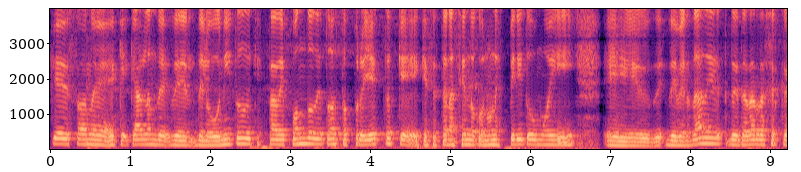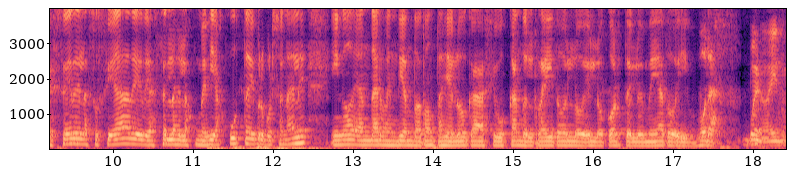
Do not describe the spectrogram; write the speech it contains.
que son, eh, que, que hablan de, de- de lo bonito que está de fondo de todos estos proyectos que, que se están haciendo con un espíritu muy eh, de, de verdad, de, de tratar de hacer crecer en la sociedad, de, de hacerlas en las medidas justas y proporcionales, y no de andar vendiendo a tontas y a locas y buscando el rédito en lo, en lo corto, en lo inmediato y voraz. Bueno, hay,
